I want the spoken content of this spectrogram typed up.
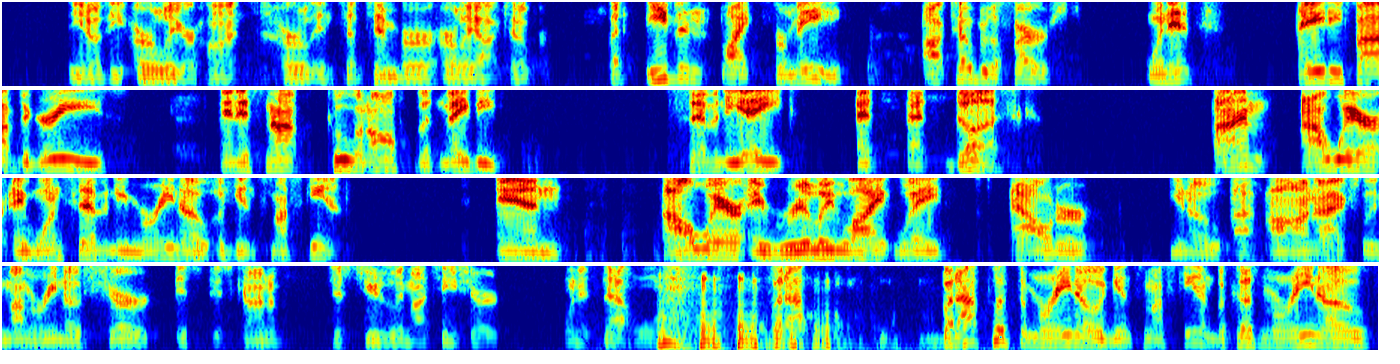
you know, the earlier hunts, early in September, early October. But even like for me, October the first, when it's 85 degrees and it's not cooling off, but maybe 78 at, at dusk, I'm I wear a 170 merino against my skin, and I'll wear a really lightweight outer. You know, I, on actually my merino shirt is is kind of just usually my t-shirt when it's that warm. but I but I put the merino against my skin because merino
